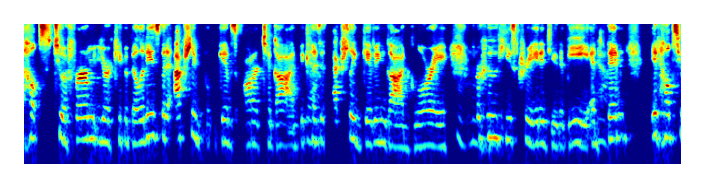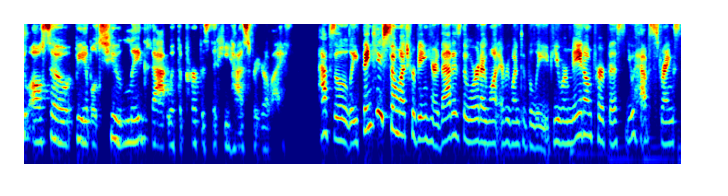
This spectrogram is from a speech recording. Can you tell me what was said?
helps to affirm your capabilities, but it actually gives honor to God because yeah. it's actually giving God glory mm-hmm. for who He's created you to be, and yeah. then it helps you also be able to link that with the purpose that He has for your life. Absolutely. Thank you so much for being here. That is the word I want everyone to believe. You were made on purpose. You have strengths.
